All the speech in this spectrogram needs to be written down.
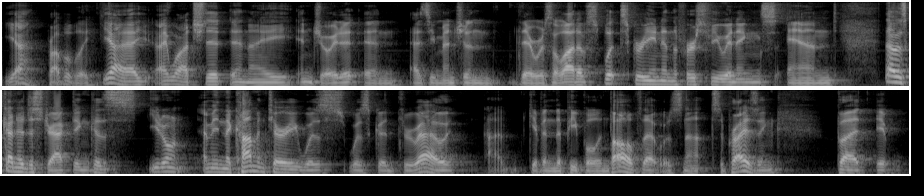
Yeah, probably. Yeah, I, I watched it and I enjoyed it. And as you mentioned, there was a lot of split screen in the first few innings, and that was kind of distracting because you don't. I mean, the commentary was was good throughout, uh, given the people involved, that was not surprising. But it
